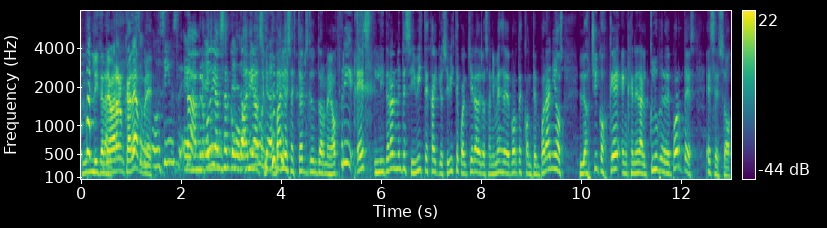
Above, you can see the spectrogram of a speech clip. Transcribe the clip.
Literal. Le agarraron calambre. Es un, un Sims en- Nah, pero podrían en- ser como varias, 2001. varios steps de un torneo. Free es literalmente, si viste Haikyuu, si viste cualquiera de los animes de deportes contemporáneos, los chicos que en general club de deportes, es eso.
